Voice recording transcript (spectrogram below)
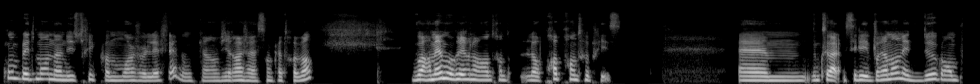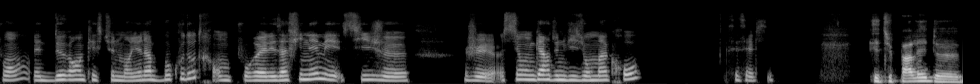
complètement d'industrie comme moi je l'ai fait, donc un virage à 180 Voire même ouvrir leur, propre entreprise? Euh, donc voilà, c'est vraiment les deux grands points, les deux grands questionnements. Il y en a beaucoup d'autres, on pourrait les affiner, mais si, je, si on garde une vision macro, c'est celle-ci. Et tu parlais de...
